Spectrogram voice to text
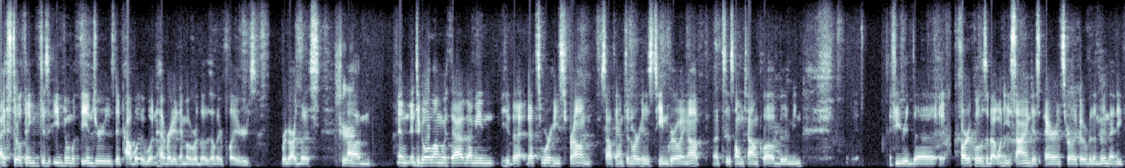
I still think just even with the injuries, they probably wouldn't have rated him over those other players, regardless. Sure. Um, and, and to go along with that, I mean, he, that that's where he's from. Southampton, where his team growing up. That's his hometown club. I mean, if you read the articles about when he signed, his parents were like over the moon that he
